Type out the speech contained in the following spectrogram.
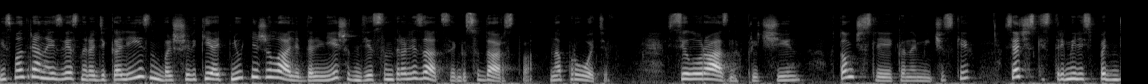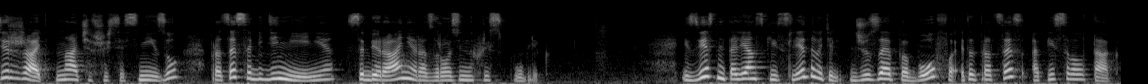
Несмотря на известный радикализм, большевики отнюдь не желали дальнейшей децентрализации государства. Напротив, в силу разных причин, в том числе и экономических, всячески стремились поддержать начавшийся снизу процесс объединения, собирания разрозненных республик. Известный итальянский исследователь Джузеппе Боффа этот процесс описывал так.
